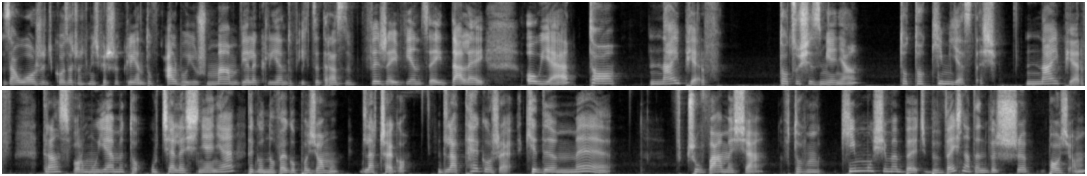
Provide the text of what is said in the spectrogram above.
założyć go, zacząć mieć pierwszych klientów, albo już mam wiele klientów i chcę teraz wyżej, więcej, dalej, oh yeah, to najpierw to, co się zmienia, to to, kim jesteś. Najpierw transformujemy to ucieleśnienie tego nowego poziomu. Dlaczego? Dlatego, że kiedy my wczuwamy się w to, kim musimy być, by wejść na ten wyższy poziom,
